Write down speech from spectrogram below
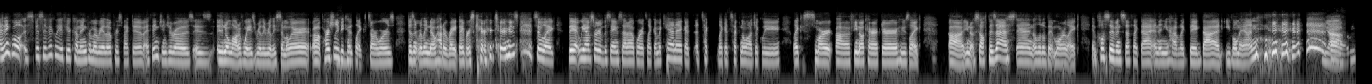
I think, well, specifically if you're coming from a Reylo perspective, I think Ginger Rose is in a lot of ways really, really similar. Uh, partially mm-hmm. because like Star Wars doesn't really know how to write diverse characters, so like they we have sort of the same setup where it's like a mechanic, a, a tech, like a technologically like smart uh, female character who's like uh, you know, self-possessed and a little bit more like impulsive and stuff like that. And then you have like big bad evil man. yeah. Um,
